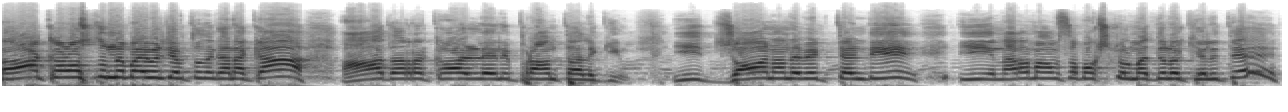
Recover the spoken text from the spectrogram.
రాకడొస్తుంది బైబిల్ చెప్తుంది కనుక ఆధార్ కార్డు లేని ప్రాంతాలకి. ఈ జాన్ అనే వ్యక్తి అండి ఈ నరమాంస పక్షుల మధ్యలోకి వెళితే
